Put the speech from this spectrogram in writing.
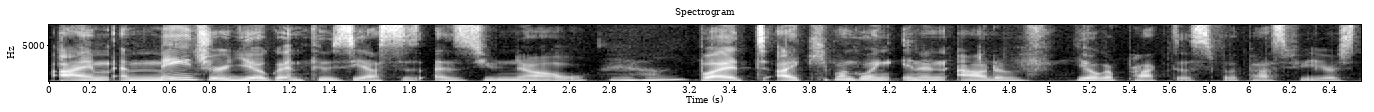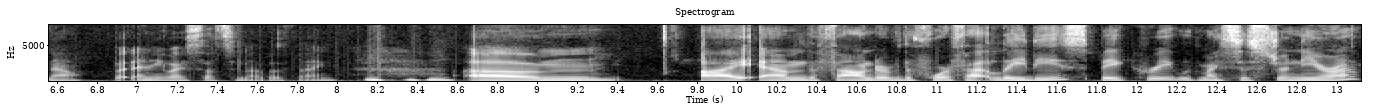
I'm a major yoga enthusiast, as, as you know, mm-hmm. but I keep on going in and out of yoga practice for the past few years now. But, anyways, that's another thing. um, I am the founder of the Four Fat Ladies Bakery with my sister Nira.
